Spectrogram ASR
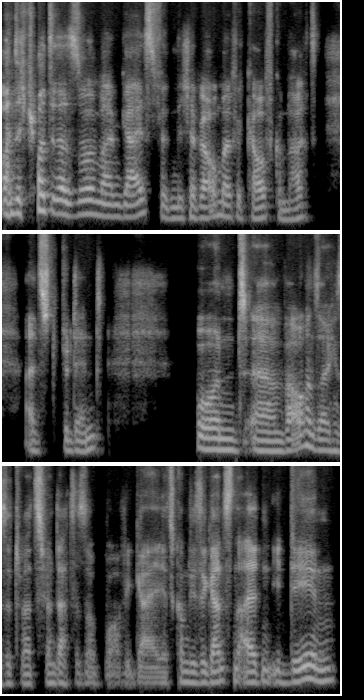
Und ich konnte das so in meinem Geist finden. Ich habe ja auch mal Verkauf gemacht als Student und äh, war auch in solchen Situationen, dachte so, boah, wie geil, jetzt kommen diese ganzen alten Ideen,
